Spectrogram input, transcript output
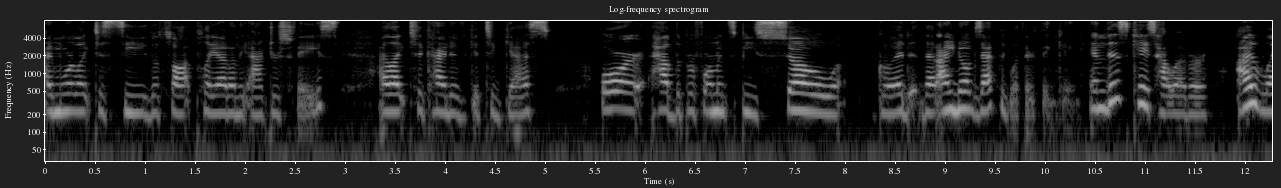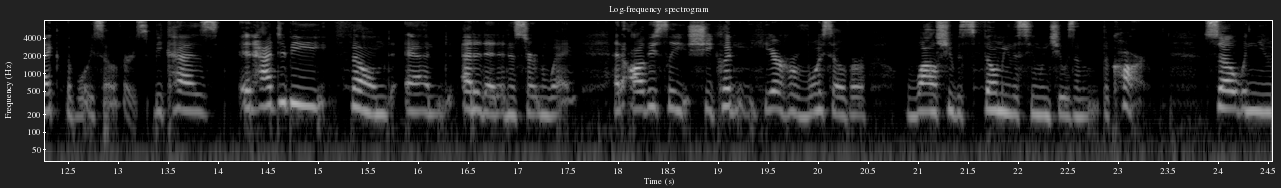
I more like to see the thought play out on the actor's face. I like to kind of get to guess or have the performance be so good that I know exactly what they're thinking. In this case, however, I like the voiceovers because it had to be filmed and edited in a certain way. And obviously, she couldn't hear her voiceover while she was filming the scene when she was in the car. So when you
